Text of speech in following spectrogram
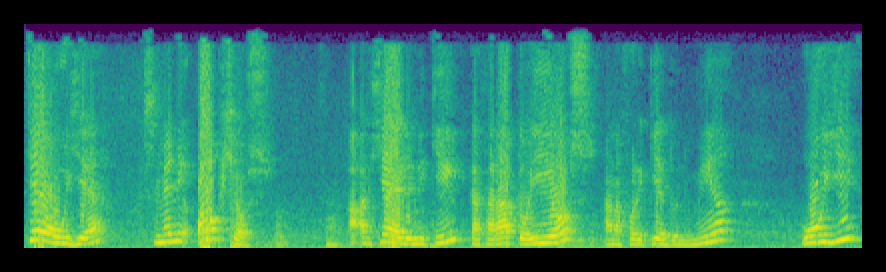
και ούγε σημαίνει όποιος. Αρχαία ελληνική, καθαρά από το ίος, αναφορική αντωνυμία. Ούγη,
